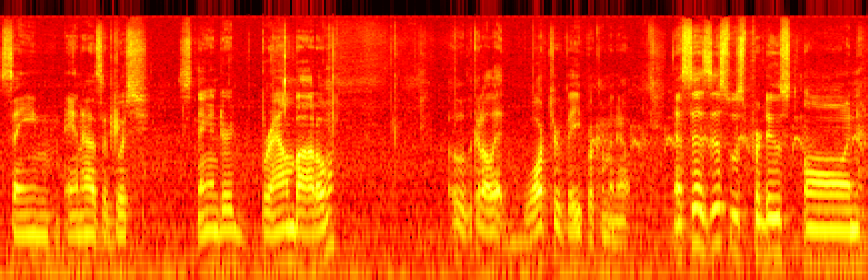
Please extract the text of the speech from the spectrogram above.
Same Anheuser-Busch standard brown bottle. Oh, look at all that water vapor coming out. Now says this was produced on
